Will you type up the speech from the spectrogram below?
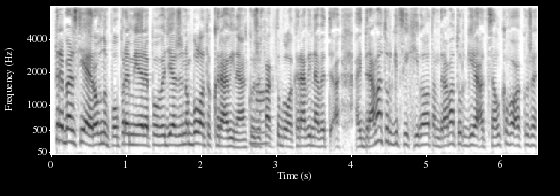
treba si aj rovno po premiére povedia, že no bola to kravina, akože no. fakt to bola kravina, veď aj dramaturgicky chýbala tam dramaturgia a celkovo akože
